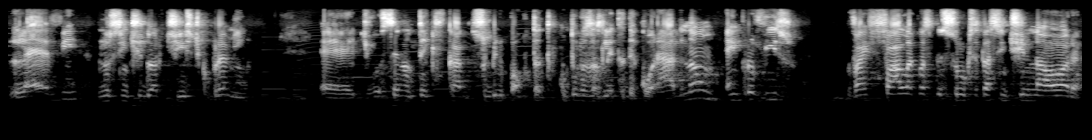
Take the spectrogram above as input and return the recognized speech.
leve no sentido artístico para mim. É, de você não ter que ficar subindo palco com todas as letras decoradas. Não, é improviso. Vai, fala com as pessoas que você está sentindo na hora.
